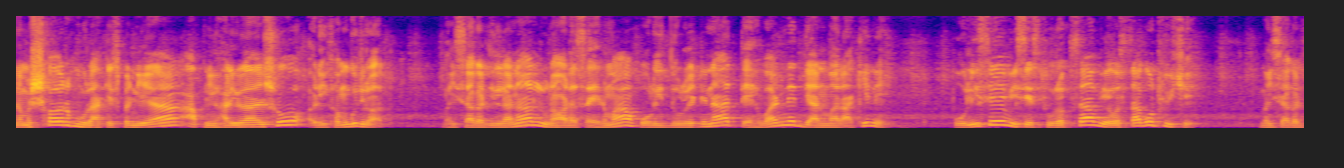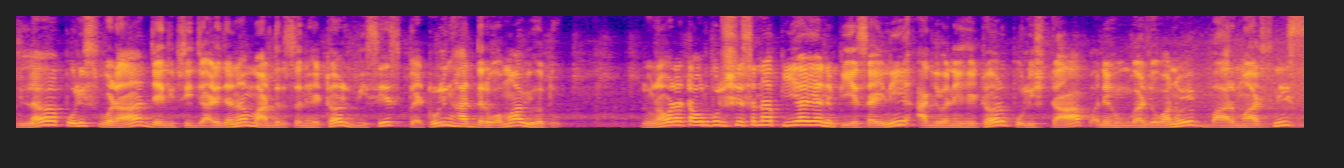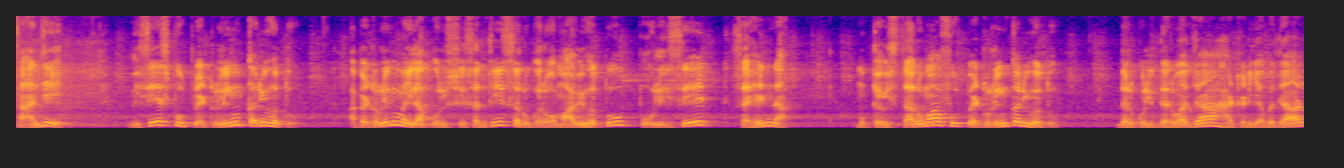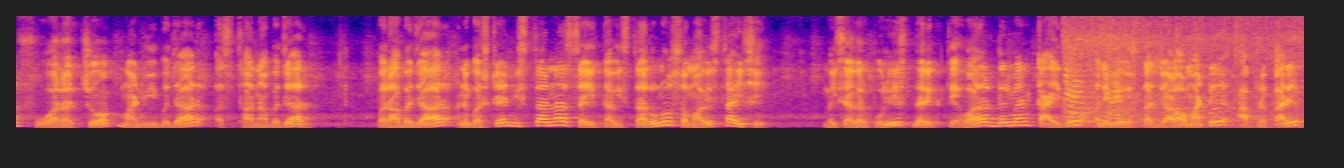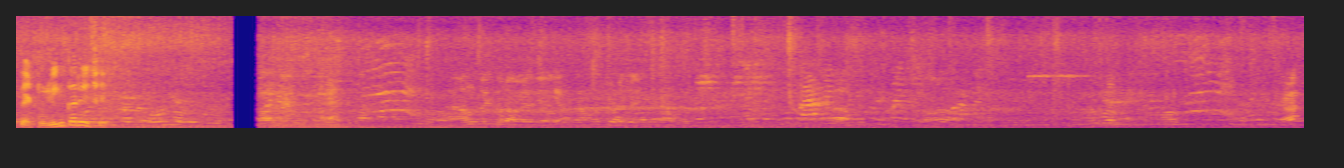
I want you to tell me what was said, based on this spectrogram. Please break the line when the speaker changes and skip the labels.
નમસ્કાર, હું રાકેશ પંડ્યા. આપની હાલી રહ્યા છો અડીખમ ગુજરાત. મહીસાગર જિલ્લાના લુણાવાડા શહેરમાં હોળી ધૂળેટીના તહેવારને ધ્યાનમાં રાખીને પોલીસે વિશેષ સુરક્ષા વ્યવસ્થા ગોઠવી છે. મહીસાગર જિલ્લા પોલીસ વડા જયદીપસિંહ જાડેજાના માર્ગદર્શન હેઠળ વિશેષ પેટ્રોલિંગ હાથ ધરવામાં આવ્યું હતું. લુણાવાડા ટાઉન પોલીસ સ્ટેશનના પીઆઈ અને પીએસઆઈની આગેવાની હેઠળ પોલીસ સ્ટાફ અને હોમગાર્ડ જવાનોએ બાર માર્ચની સાંજે વિશેષ ફૂટ પેટ્રોલિંગ કર્યું હતું. આ પેટ્રોલિંગ મહિલા પોલીસ સ્ટેશનથી શરૂ કરવામાં આવ્યું હતું. પોલીસે શહેરના મુખ્ય વિસ્તારોમાં ફૂટ પેટ્રોલિંગ કર્યું હતું. દરકોલી દરવાજા, હાટડિયા બજાર, ફુવારા ચોક, માંડવી બજાર, અસ્થાના બજાર, પરા બજાર અને બસ સ્ટેન્ડ વિસ્તારના સહિતના વિસ્તારોનો સમાવેશ થાય છે. મહીસાગર પોલીસ દરેક તહેવાર દરમિયાન કાયદો અને વ્યવસ્થા જાળવવા માટે આ પ્રકારે પેટ્રોલિંગ કરે છે. 啊！啊！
